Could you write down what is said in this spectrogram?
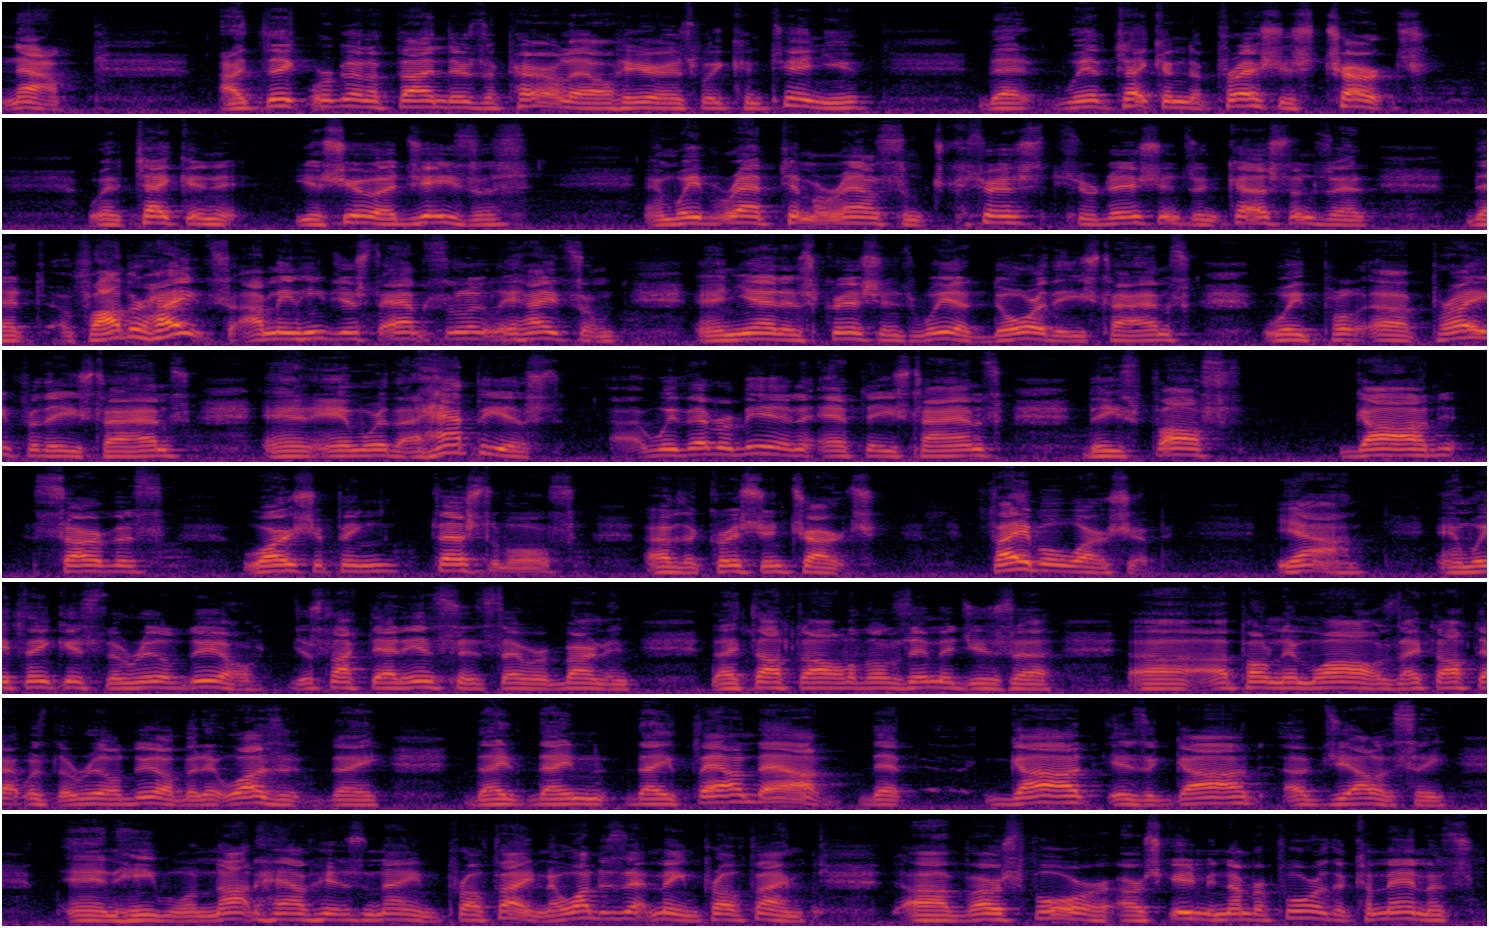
Now, I think we're going to find there's a parallel here as we continue that we've taken the precious church, we've taken Yeshua, Jesus, and we've wrapped him around some traditions and customs that that Father hates. I mean, he just absolutely hates them. And yet, as Christians, we adore these times. We uh, pray for these times, and, and we're the happiest uh, we've ever been at these times. These false God service worshiping festivals of the Christian church. Fable worship. Yeah, and we think it's the real deal. Just like that incense they were burning, they thought all of those images uh, uh, up on them walls. They thought that was the real deal, but it wasn't. They they they they found out that God is a God of jealousy, and He will not have His name profaned. Now, what does that mean, profane? Uh, verse four, or excuse me, number four of the commandments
